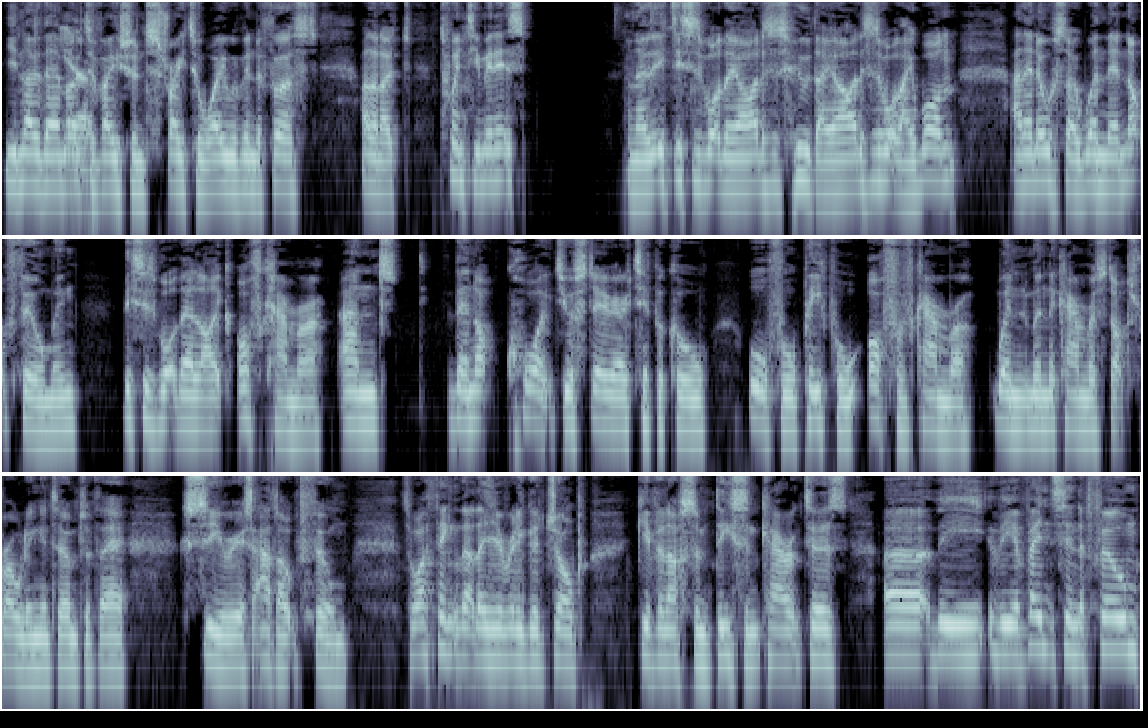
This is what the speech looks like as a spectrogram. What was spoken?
You know their yeah. motivation straight away within the first, I don't know, 20 minutes. You know, this is what they are. This is who they are. This is what they want. And then also when they're not filming, this is what they're like off camera. And they're not quite your stereotypical awful people off of camera when, when the camera stops rolling in terms of their serious adult film. So I think that they did a really good job giving us some decent characters. Uh, the the events in the film,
